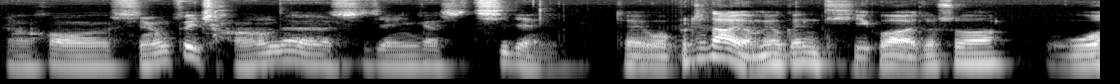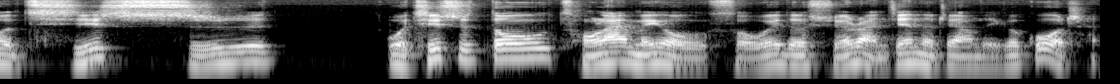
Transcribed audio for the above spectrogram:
然后使用最长的时间应该是七点零。对，我不知道有没有跟你提过，就说我其实。我其实都从来没有所谓的学软件的这样的一个过程，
